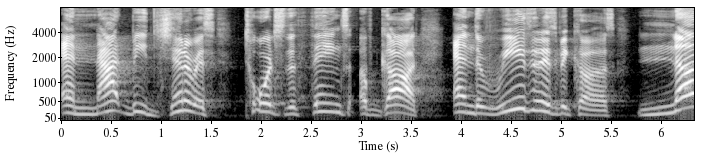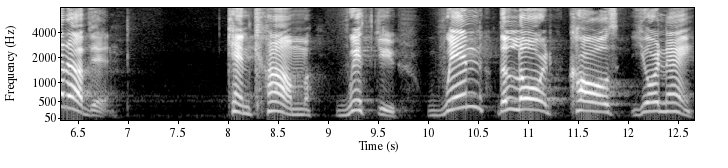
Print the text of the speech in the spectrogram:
and not be generous towards the things of God. And the reason is because none of it can come with you when the Lord calls your name.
